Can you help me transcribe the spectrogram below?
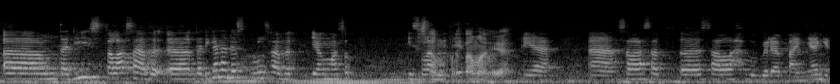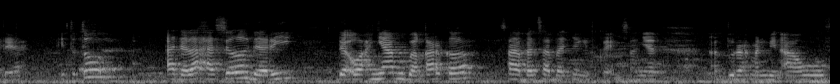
em, tadi setelah sahabat eh, tadi kan ada 10 sahabat yang masuk Islam Islam, gitu ya. pertama ya. Iya. Nah, salah satu salah beberapanya gitu ya. Itu tuh adalah hasil dari dakwahnya Abu Bakar ke sahabat-sahabatnya gitu kayak misalnya Abdurrahman bin Auf,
